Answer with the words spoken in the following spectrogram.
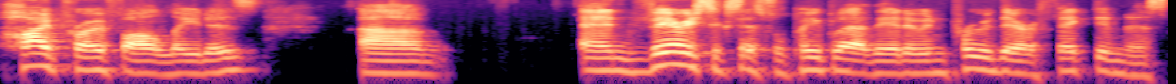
high profile leaders um, and very successful people out there to improve their effectiveness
